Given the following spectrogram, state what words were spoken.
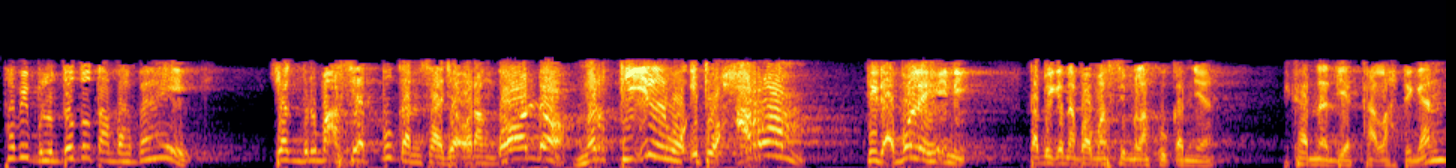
Tapi belum tentu tambah baik. Yang bermaksiat bukan saja orang bodoh. Ngerti ilmu itu haram. Tidak boleh ini. Tapi kenapa masih melakukannya? Karena dia kalah dengan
